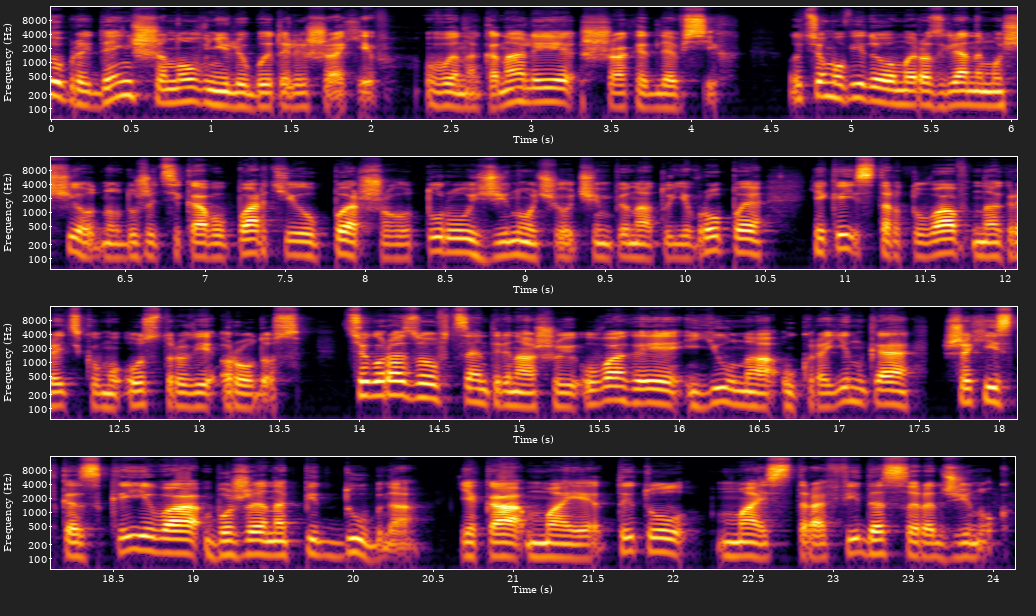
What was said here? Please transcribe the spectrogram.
Добрий день, шановні любителі шахів. Ви на каналі Шахи для всіх. У цьому відео ми розглянемо ще одну дуже цікаву партію першого туру жіночого чемпіонату Європи, який стартував на грецькому острові Родос. Цього разу в центрі нашої уваги юна українка, шахістка з Києва Божена Піддубна, яка має титул майстра Фіде серед жінок.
